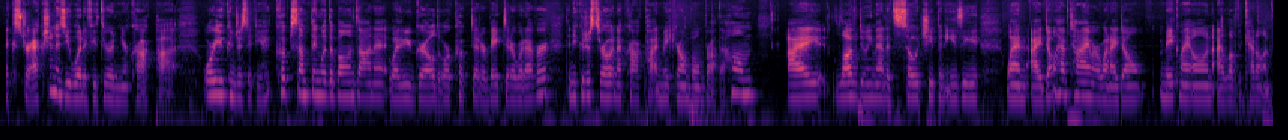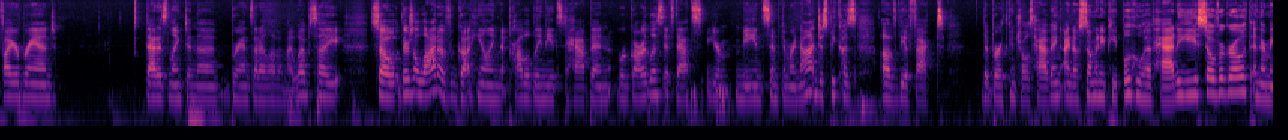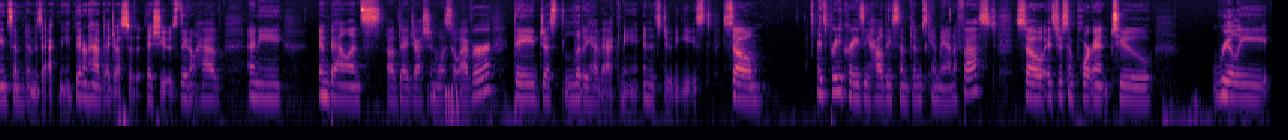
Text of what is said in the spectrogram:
extraction as you would if you threw it in your crock pot. Or you can just, if you cooked something with the bones on it, whether you grilled or cooked it or baked it or whatever, then you could just throw it in a crock pot and make your own bone broth at home. I love doing that. It's so cheap and easy. When I don't have time or when I don't make my own, I love the Kettle and Fire brand. That is linked in the brands that I love on my website. So there's a lot of gut healing that probably needs to happen, regardless if that's your main symptom or not, just because of the effect that birth control is having. I know so many people who have had a yeast overgrowth and their main symptom is acne. They don't have digestive issues. They don't have any imbalance of digestion whatsoever. They just literally have acne and it's due to yeast. So it's pretty crazy how these symptoms can manifest. So it's just important to really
